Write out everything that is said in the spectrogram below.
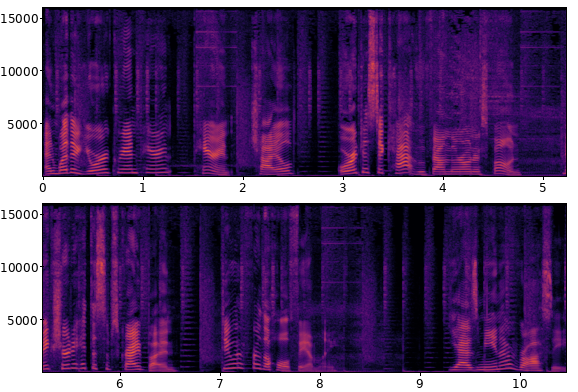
And whether you're a grandparent, parent, child, or just a cat who found their owner's phone, make sure to hit the subscribe button. Do it for the whole family. Yasmina Rossi.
